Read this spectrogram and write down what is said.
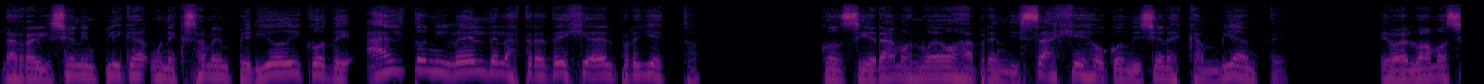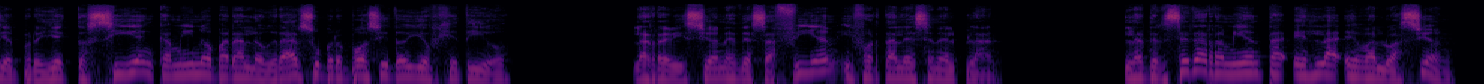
La revisión implica un examen periódico de alto nivel de la estrategia del proyecto. Consideramos nuevos aprendizajes o condiciones cambiantes Evaluamos si el proyecto sigue en camino para lograr su propósito y objetivo. Las revisiones desafían y fortalecen el plan. La tercera herramienta es la evaluación.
